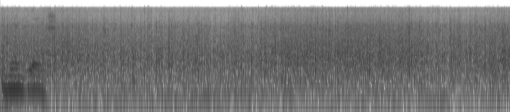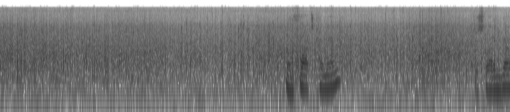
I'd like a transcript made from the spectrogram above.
The moon glows. When thoughts come in, just let them go.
